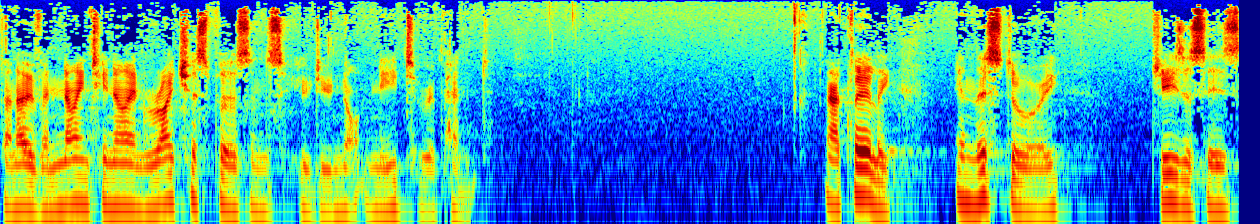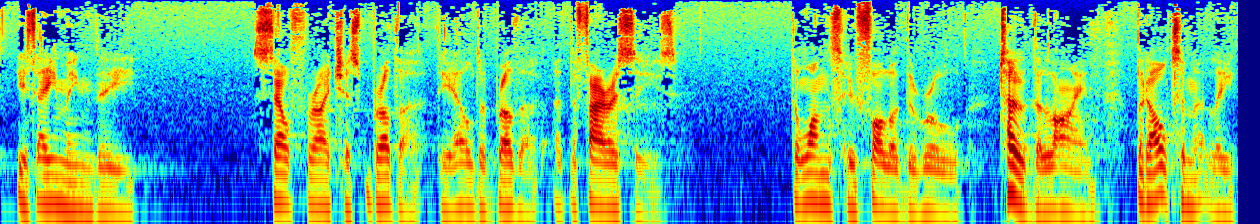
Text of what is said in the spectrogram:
than over 99 righteous persons who do not need to repent. Now, clearly, in this story, Jesus is, is aiming the self righteous brother, the elder brother, at the Pharisees, the ones who followed the rule, toed the line, but ultimately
